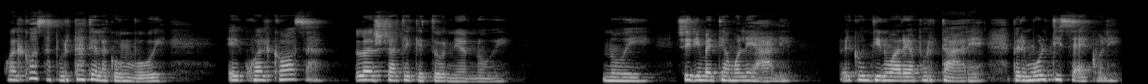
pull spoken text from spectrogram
Qualcosa portatela con voi e qualcosa lasciate che torni a noi. Noi ci rimettiamo le ali per continuare a portare per molti secoli,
